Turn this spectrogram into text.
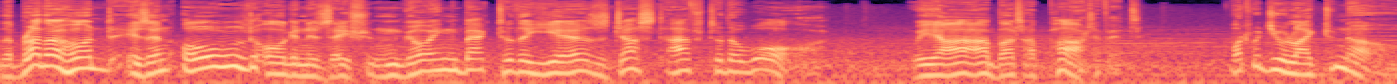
The Brotherhood is an old organization going back to the years just after the war. We are but a part of it. What would you like to know?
